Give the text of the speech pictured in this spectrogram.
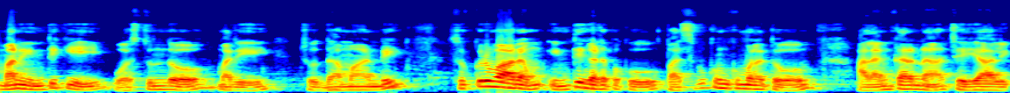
మన ఇంటికి వస్తుందో మరి చూద్దామా అండి? శుక్రవారం ఇంటి గడపకు పసుపు కుంకుమలతో అలంకరణ చేయాలి.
